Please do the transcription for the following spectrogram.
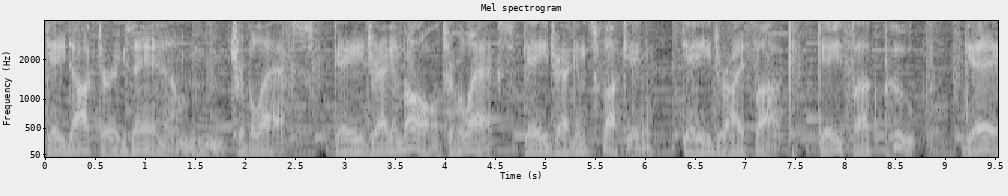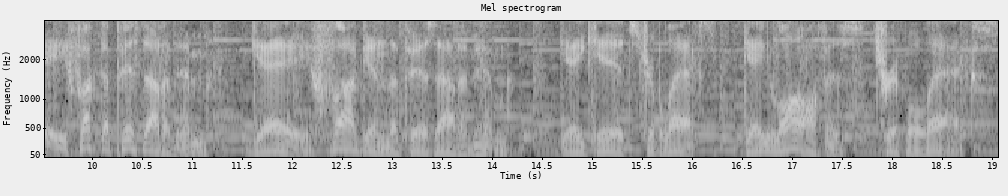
Gay Doctor Exam Triple X, Gay Dragon Ball Triple X, Gay Dragons Fucking, Gay Dry Fuck, Gay Fuck Poop, Gay Fuck the Piss Out of Him, Gay Fucking the Piss Out of Him, Gay Kids Triple X, Gay Law Office Triple X,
